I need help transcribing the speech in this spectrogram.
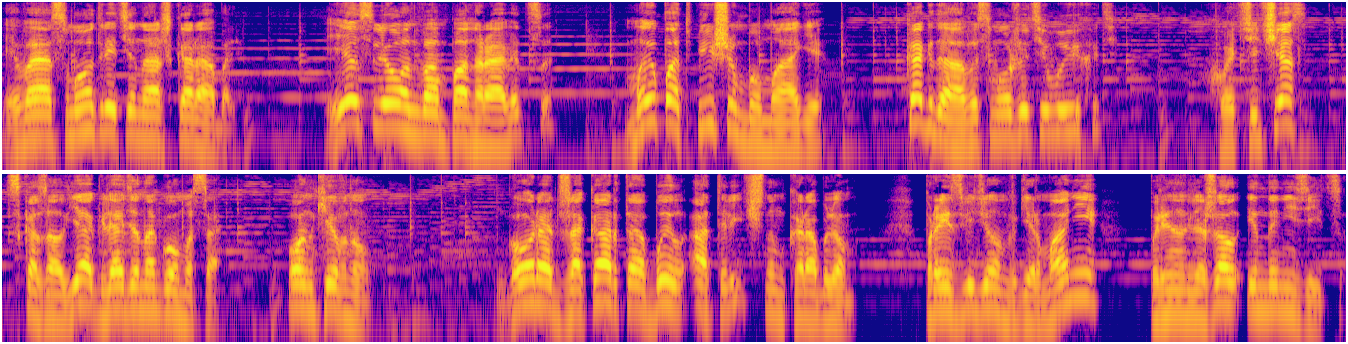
и вы осмотрите наш корабль. Если он вам понравится, мы подпишем бумаги. Когда вы сможете выехать?» «Хоть сейчас», — сказал я, глядя на Гомоса. Он кивнул. Город Джакарта был отличным кораблем. Произведен в Германии — принадлежал индонезийцу.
